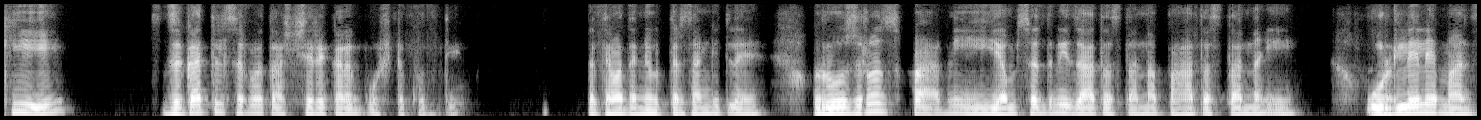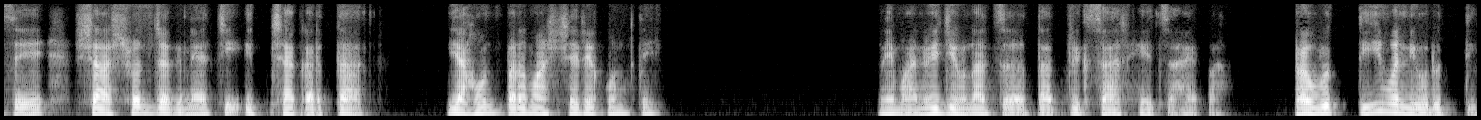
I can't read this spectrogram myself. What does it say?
की जगातील सर्वात आश्चर्यकारक गोष्ट कोणती? तर तेव्हा त्यांनी उत्तर सांगितले रोज रोज पाणी यमसदनी जात असताना पाहत असतानाही उरलेले माणसे शाश्वत जगण्याची इच्छा करतात. याहून परमाश्चर्य कोणते? आणि मानवी जीवनाचं तात्विक सार हेच आहे पा प्रवृत्ती व निवृत्ती.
